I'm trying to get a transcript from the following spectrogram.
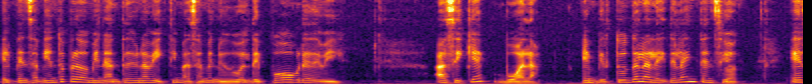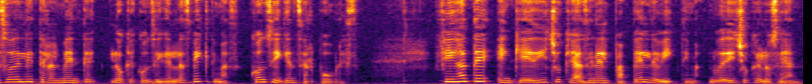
El pensamiento predominante de una víctima es a menudo el de pobre de mí. Así que, voilà, en virtud de la ley de la intención, eso es literalmente lo que consiguen las víctimas, consiguen ser pobres. Fíjate en que he dicho que hacen el papel de víctima, no he dicho que lo sean.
